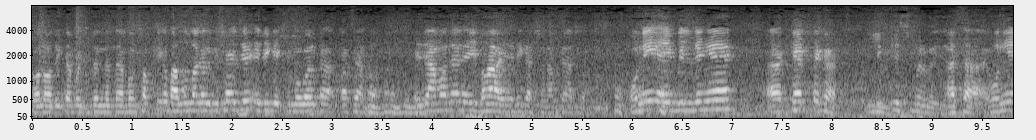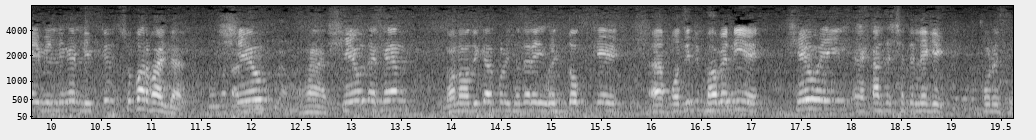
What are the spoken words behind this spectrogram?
গণ অধিকার পরিষদের নেতা এবং সব থেকে ভালো লাগার বিষয় যে এদিকে একটু মোবাইলটা কাছে আনো এই যে আমাদের এই ভাই এদিকে আসেন আপনি আসেন। উনি এই বিল্ডিং এ কেয়ারটেকার লিফটের সুপারভাইজার আচ্ছা উনি এই বিল্ডিং এর লিফটের সুপারভাইজার সেও হ্যাঁ সেও দেখেন গণ অধিকার পরিষদের এই উদ্যোগকে পজিটিভ ভাবে নিয়ে সেও এই কাজের সাথে লেগে পড়েছে।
